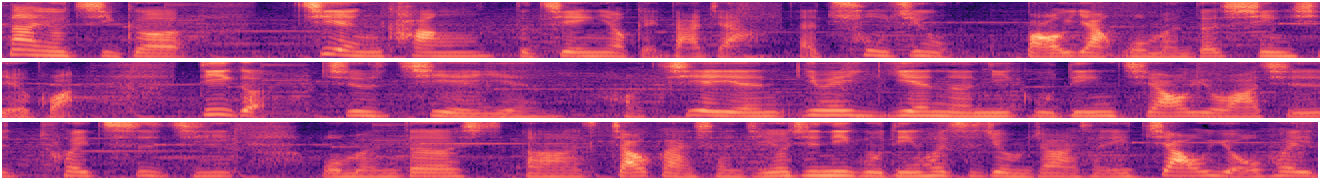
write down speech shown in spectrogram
那有几个健康的建议要给大家来促进。保养我们的心血管，第一个就是戒烟。好，戒烟，因为烟呢，尼古丁、焦油啊，其实会刺激我们的呃交感神经，尤其尼古丁会刺激我们交感神经，焦油会。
